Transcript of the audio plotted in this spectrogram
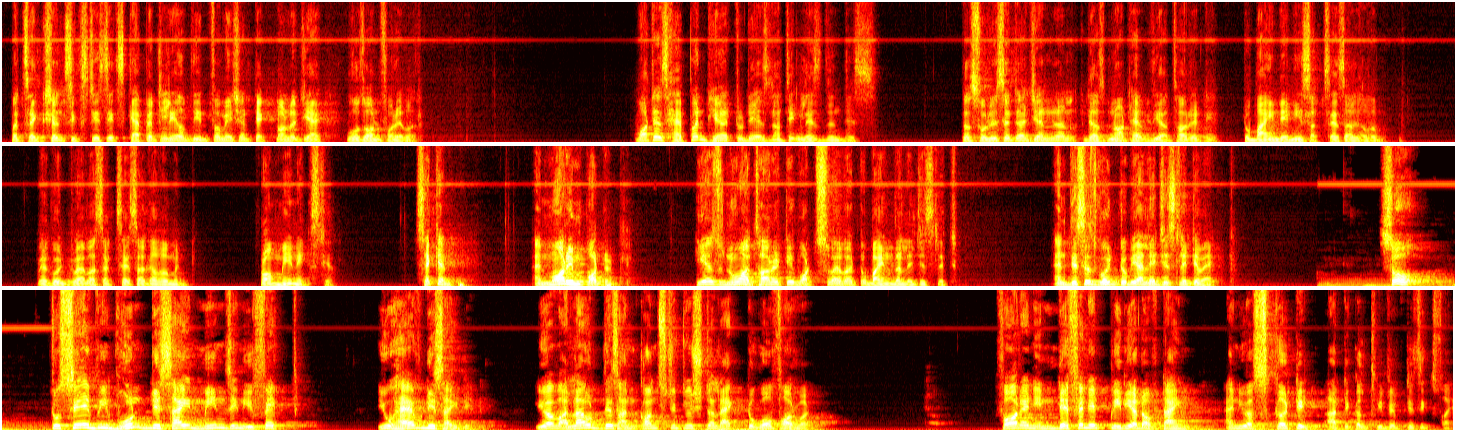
but Section 66, capital A of the Information Technology Act goes on forever. What has happened here today is nothing less than this. The Solicitor General does not have the authority to bind any successor government. We are going to have a successor government from May next year. Second, and more importantly, he has no authority whatsoever to bind the legislature. And this is going to be a legislative act. So, to say we won't decide means in effect, you have decided. You have allowed this unconstitutional act to go forward for an indefinite period of time and you have skirted Article 356.5.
